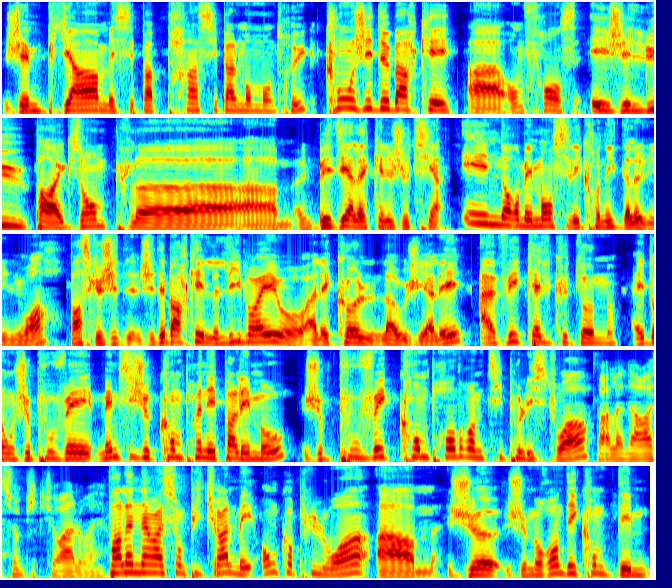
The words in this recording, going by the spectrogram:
j'aime bien, mais c'est pas principalement mon truc. Quand j'ai débarqué en France et j'ai lu, par exemple, euh, euh, une BD à laquelle je tiens énormément, c'est les Chroniques de la Lune Noire, parce que j'ai débarqué le au- à l'école, là où j'y allais, avec quelques tomes. Et donc je pouvais, même si je comprenais pas les mots, je pouvais comprendre un petit peu l'histoire. Par la narration picturale, ouais. Par la narration picturale, mais encore plus loin, euh, je, je me rendais compte des,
